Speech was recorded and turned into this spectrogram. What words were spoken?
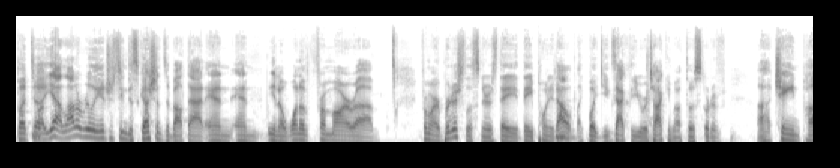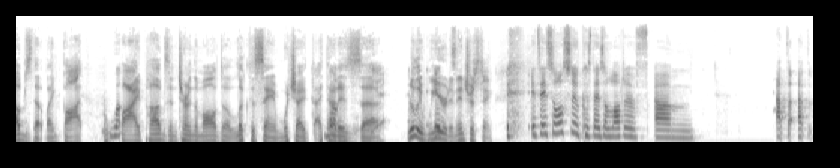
But uh, Well- yeah, a lot of really interesting discussions about that, and and you know one of from our um, from our British listeners, they they pointed Mm-hmm. out like what exactly you were talking about those sort of uh, chain pubs that like bought Well- buy pubs and turn them all to look the same, which I I thought Well, is uh, yeah. really weird It's- and interesting. It's it's also because there's a lot of um, at the, at the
